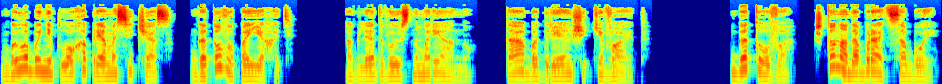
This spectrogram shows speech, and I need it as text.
«Было бы неплохо прямо сейчас. Готовы поехать?» Оглядываюсь на Марианну. Та ободряюще кивает. «Готово. Что надо брать с собой?»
